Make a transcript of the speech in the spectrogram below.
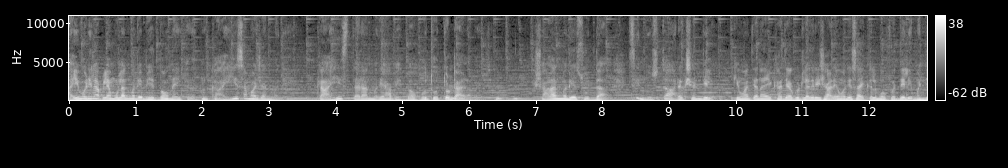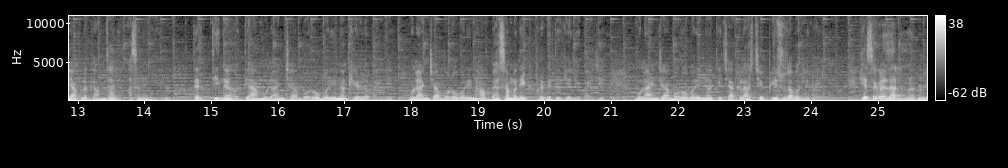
आई वडील आपल्या मुलांमध्ये भेदभाव नाही करत पण काही समाजांमध्ये काही स्तरांमध्ये हा भेदभाव होतो तो टाळला पाहिजे. शाळांमध्ये सुद्धा नुसतं आरक्षण दिलं किंवा त्यांना एखाद्या कुठल्या तरी शाळेमध्ये सायकल मोफत दिली म्हणजे आपलं काम झालं असं नाही तर तिनं त्या मुलांच्या बरोबरीनं खेळलं पाहिजे. मुलांच्या बरोबरीनं अभ्यासामध्ये प्रगती केली पाहिजे. मुलांच्या बरोबरीनं तिच्या क्लासची फी सुद्धा भरली पाहिजे. हे सगळं झालं ना.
